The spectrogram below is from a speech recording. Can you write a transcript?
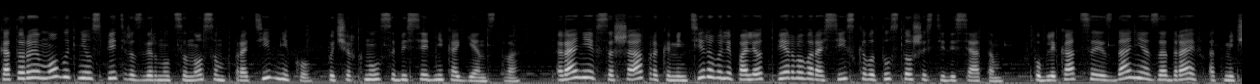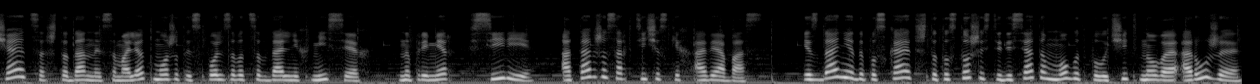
которые могут не успеть развернуться носом к противнику, подчеркнул собеседник агентства. Ранее в США прокомментировали полет первого российского Ту-160. Публикации издания The Drive отмечается, что данный самолет может использоваться в дальних миссиях, например, в Сирии, а также с арктических авиабаз. Издание допускает, что Ту-160 могут получить новое оружие,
